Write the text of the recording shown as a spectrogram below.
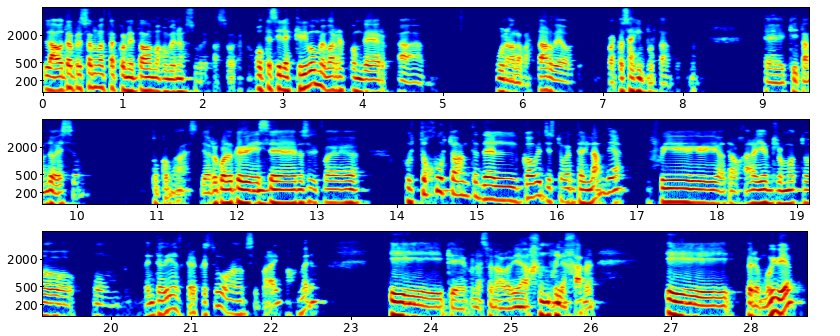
la otra persona va a estar conectada más o menos sobre estas horas, o que si le escribo me va a responder a una hora más tarde, o pues cosas importantes. Eh, quitando eso, poco más. Yo recuerdo que hice, no sé si fue justo, justo antes del COVID, yo estuve en Tailandia, fui a trabajar ahí en remoto un 20 días, creo que estuvo, así por ahí, más o menos, y que es una zona horaria muy lejana. Y, pero muy bien,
